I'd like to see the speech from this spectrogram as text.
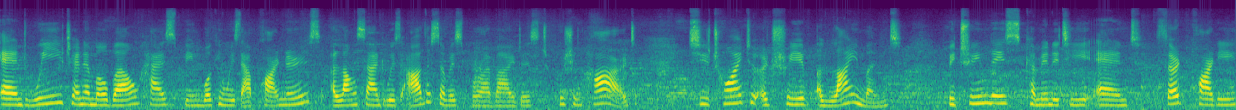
And we, China Mobile, has been working with our partners alongside with other service providers to pushing hard to try to achieve alignment between this community and third-party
